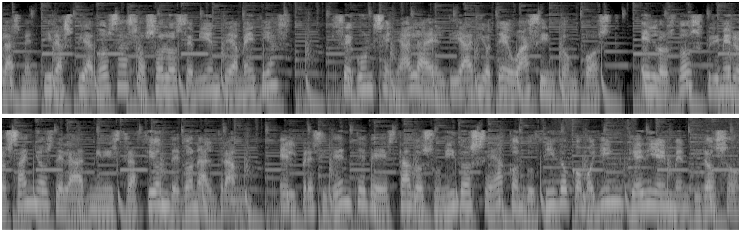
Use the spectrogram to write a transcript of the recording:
las mentiras piadosas o solo se miente a medias? Según señala el diario The Washington Post, en los dos primeros años de la administración de Donald Trump, el presidente de Estados Unidos se ha conducido como Jim Carrey en mentiroso,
